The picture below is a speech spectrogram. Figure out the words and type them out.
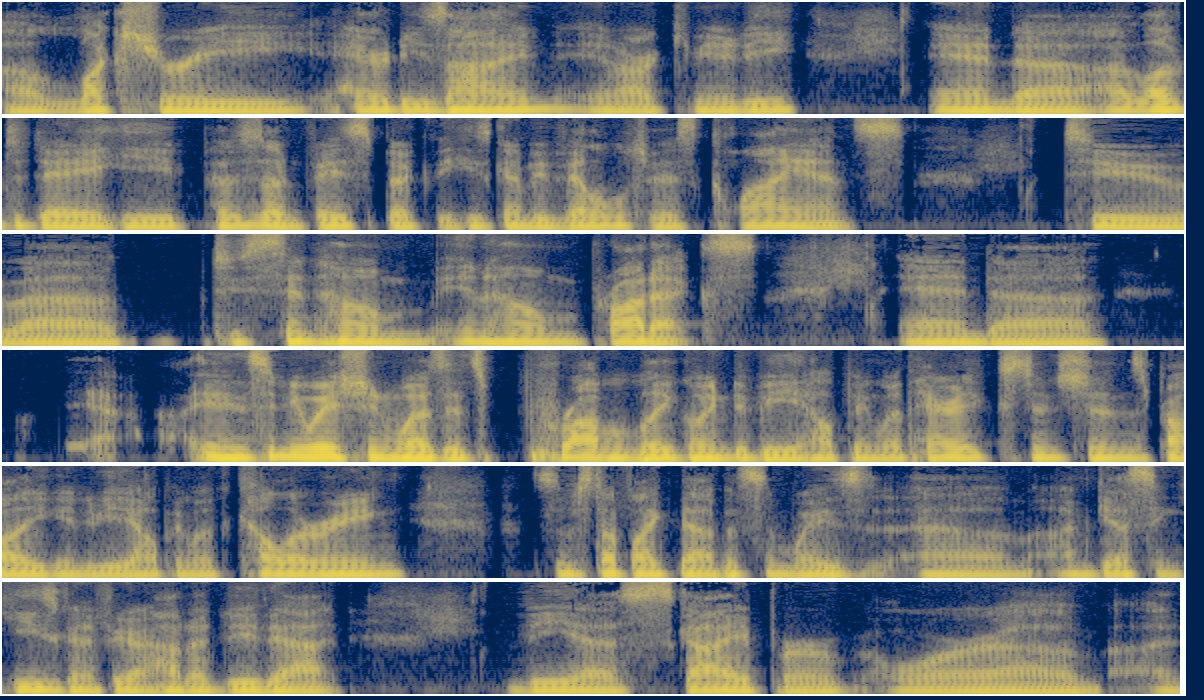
uh, luxury hair design in our community, and uh, I love today he posted on Facebook that he's going to be available to his clients to uh, to send home in home products, and uh, insinuation was it's probably going to be helping with hair extensions, probably going to be helping with coloring, some stuff like that. But some ways um, I'm guessing he's going to figure out how to do that via Skype or or uh, a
